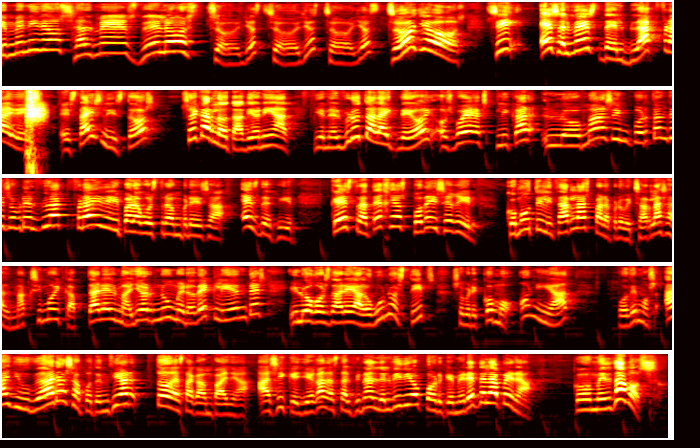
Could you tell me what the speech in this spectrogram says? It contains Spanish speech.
Bienvenidos al mes de los chollos, chollos, chollos, chollos. Sí, es el mes del Black Friday. ¿Estáis listos? Soy Carlota Dioniad y en el Brutal Like de hoy os voy a explicar lo más importante sobre el Black Friday para vuestra empresa. Es decir, qué estrategias podéis seguir, cómo utilizarlas para aprovecharlas al máximo y captar el mayor número de clientes y luego os daré algunos tips sobre cómo ONIAD podemos ayudaros a potenciar toda esta campaña. Así que llegad hasta el final del vídeo porque merece la pena. ¡Comenzamos!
